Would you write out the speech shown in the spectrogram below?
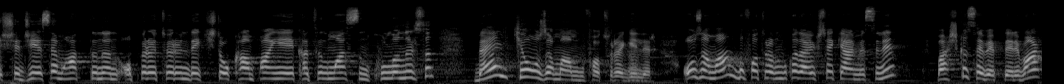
işte GSM hattının operatöründeki işte o kampanyaya katılmazsın, kullanırsın. Belki o zaman bu fatura gelir. O zaman bu faturanın bu kadar yüksek gelmesinin başka sebepleri var.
